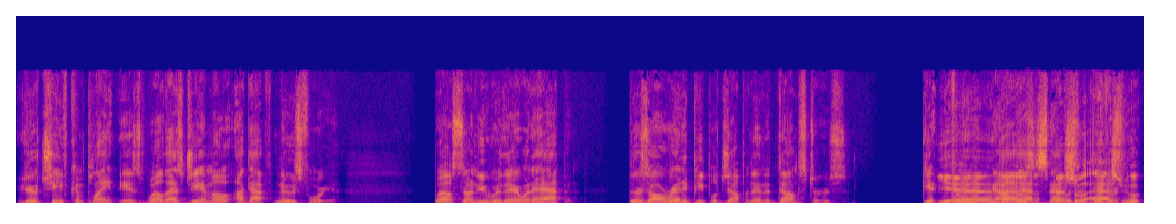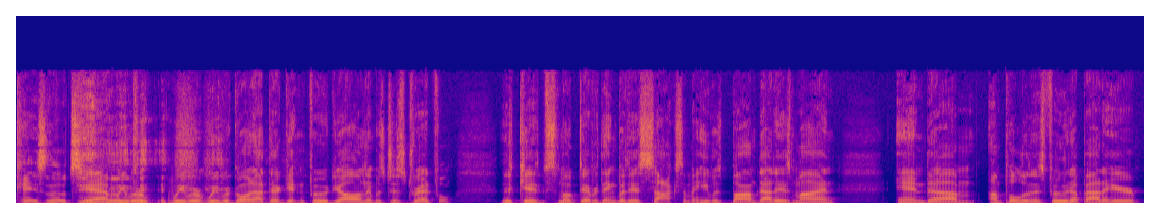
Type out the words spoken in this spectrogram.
your chief complaint is, well, that's GMO, I got news for you. Well, son, you were there when it happened. There's already people jumping into dumpsters getting Yeah, food. Now, that, was a that special different- Asheville case though too. Yeah, we were we were we were going out there getting food, y'all, and it was just dreadful. This kid smoked everything but his socks. I mean, he was bombed out of his mind. And um, I'm pulling his food up out of here,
